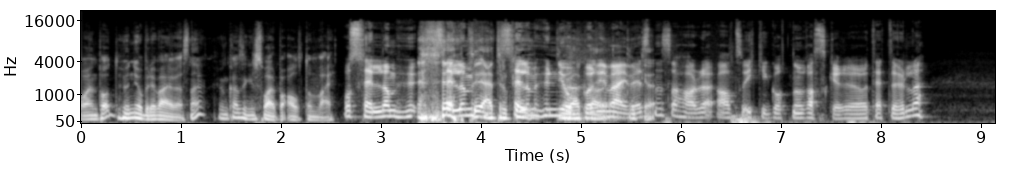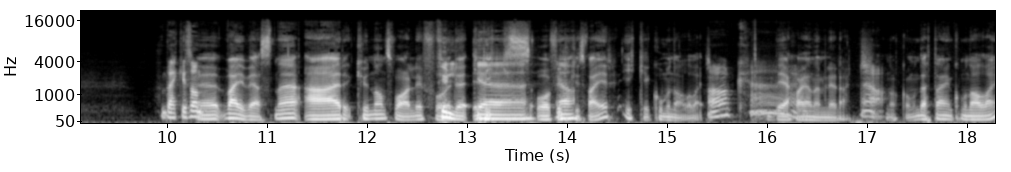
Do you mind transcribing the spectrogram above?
på en pod. Hun jobber i Vegvesenet. Hun kan sikkert svare på alt om vei. Og selv om hun, selv om, ikke- selv om hun jobber i Vegvesenet, så har det altså ikke gått noe raskere å tette hullet. Det er ikke sånn Eh, Vegvesenet er kun ansvarlig for Fylke- riks- og ja. fylkesveier, ikke kommunale veier. Okay. Det har jeg nemlig lært Ja. nok om. Dette er en kommunal vei,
